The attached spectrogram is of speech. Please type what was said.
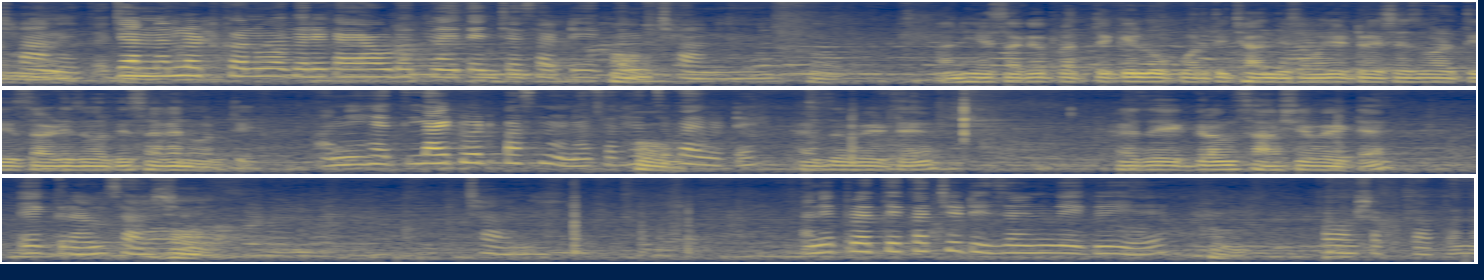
छान आहे. ज्यांना लटकन वगैरे काय आवडत नाही त्यांच्यासाठी एकदम छान आहे. हो. आणि हे सगळे प्रत्येकी लुकवरती छान दिसतं म्हणजे ड्रेसेसवरती साडीजवरती सगळ्यांवरती. आणि हे लाइट वेटपासून आहे ना सर? ह्याचं हो. काय वेट आहे? ह्याचं वेट आहे. ह्याचं एक ग्राम सहाशे वेट आहे. एक ग्रॅम सहाशे. हो. छान. आहे आणि प्रत्येकाची डिझाईन वेगळी आहे. हो. पाहू शकता आपण.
